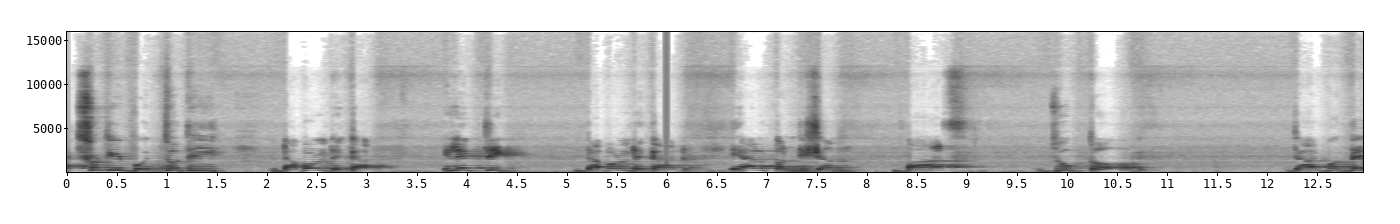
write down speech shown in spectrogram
একশোটি বৈদ্যুতিক double decker electric double decker air condition bus যুক্ত হবে। যার মধ্যে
